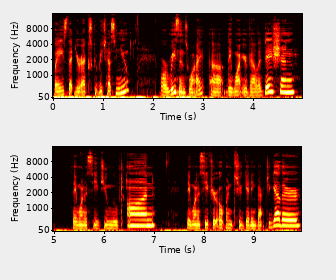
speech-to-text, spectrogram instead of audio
ways that your ex could be testing you, or reasons why, uh, they want your validation, they want to see if you moved on, they want to see if you're open to getting back together,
